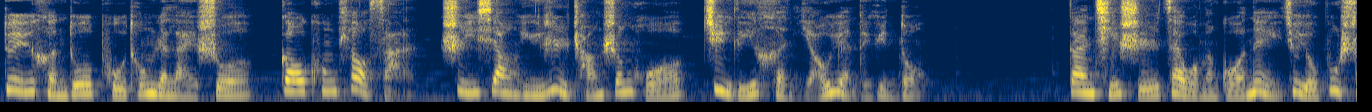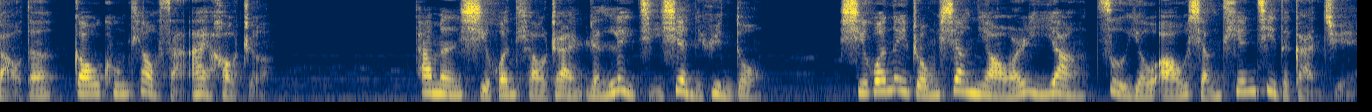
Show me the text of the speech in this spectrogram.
对于很多普通人来说，高空跳伞。是一项与日常生活距离很遥远的运动，但其实，在我们国内就有不少的高空跳伞爱好者。他们喜欢挑战人类极限的运动，喜欢那种像鸟儿一样自由翱翔天际的感觉。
